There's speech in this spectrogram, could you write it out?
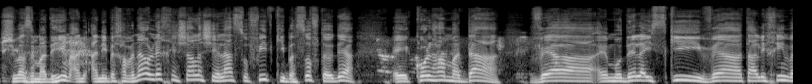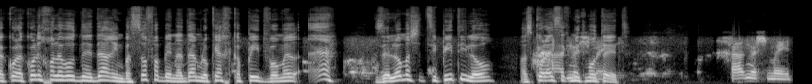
תשמע, זה מדהים. אני, אני בכוונה הולך ישר לשאלה הסופית, כי בסוף, אתה יודע, אה, כל המדע והמודל העסקי והתהליכים והכל, הכל יכול לעבוד נהדר. אם בסוף הבן אדם לוקח כפית ואומר, אה, זה לא מה שציפיתי לו, אז כל העסק מתמוטט. חד משמעית.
